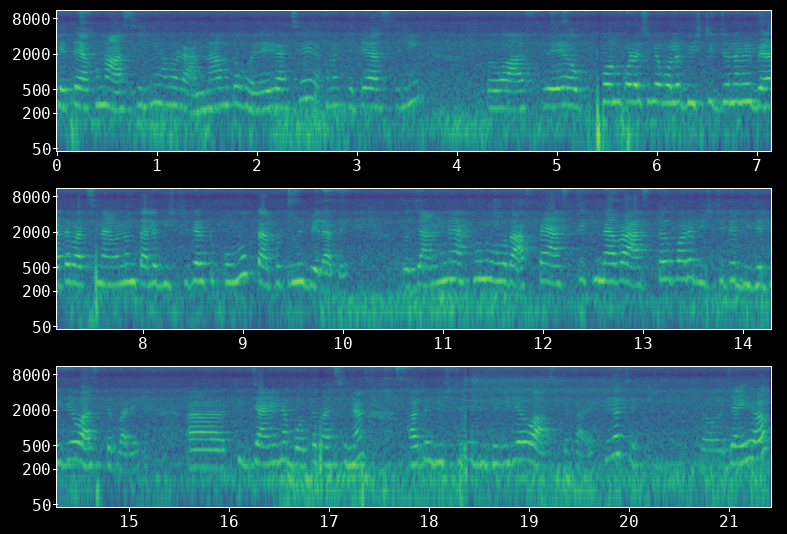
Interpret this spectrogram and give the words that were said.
খেতে এখনও আসেনি, আমার রান্না তো হয়ে গেছে, এখনও খেতে আসেনি। তো আসবে ফোন করেছিল বলে বৃষ্টির জন্য আমি বেরাতে পারছি না বললাম, তাহলে বৃষ্টিটা একটু কমুক, তারপর তুমি বেরাবে তো জানি না এখন ও রাস্তায় আসছে কি না আবার আসতেও পারে, বৃষ্টিতে ভিজে ভিজেও আসতে পারে। ঠিক জানি না, বলতে পারছি না। হয়তো বৃষ্টিতে ভিজে ভিজেও আসতে পারে, ঠিক আছে? তো যাই হোক।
